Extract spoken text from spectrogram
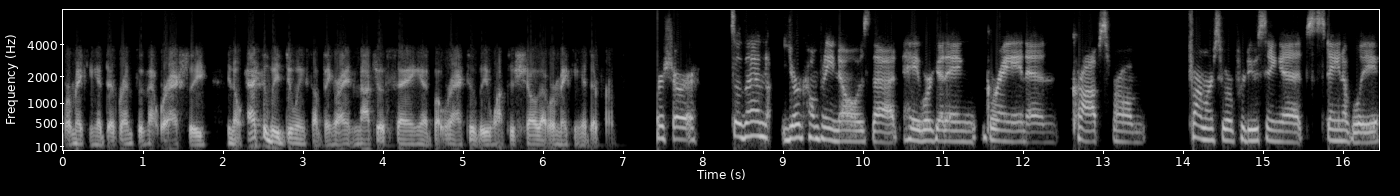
we're making a difference and that we're actually you know actively doing something right? And not just saying it but we're actively want to show that we're making a difference. For sure so then your company knows that, hey, we're getting grain and crops from farmers who are producing it sustainably.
